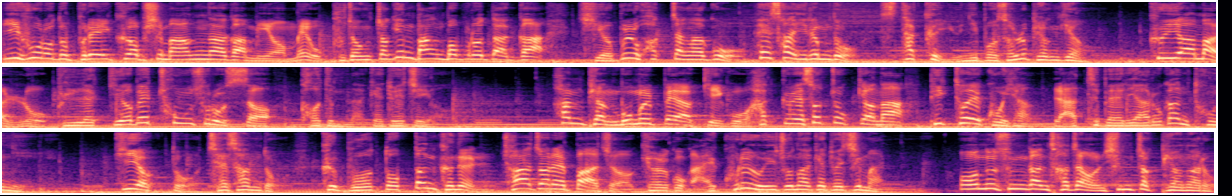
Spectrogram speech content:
이후로도 브레이크 없이 막 나가며 매우 부정적인 방법으로다가 기업을 확장하고 회사 이름도 스타크 유니버설로 변경 그야말로 블랙 기업의 총수로서 거듭나게 되지요. 한편 몸을 빼앗기고 학교에서 쫓겨나 빅터의 고향 라트베리아로 간 토니. 기억도 재산도 그 무엇도 없던 그는 좌절에 빠져 결국 알코올에 의존하게 되지만 어느 순간 찾아온 심적 변화로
